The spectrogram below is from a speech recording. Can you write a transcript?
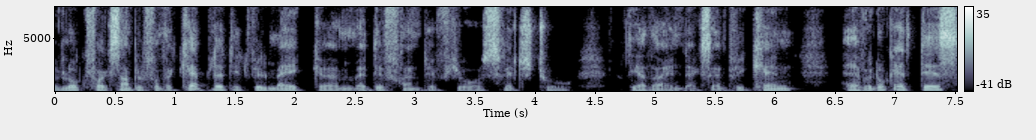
look, for example, for the caplet, it will make um, a difference if you switch to the other index. And we can have a look at this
